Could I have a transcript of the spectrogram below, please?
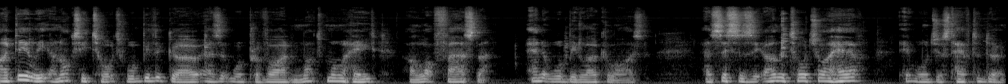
Ideally, an oxy torch would be the go as it would provide much more heat a lot faster and it would be localized. As this is the only torch I have, it will just have to do.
